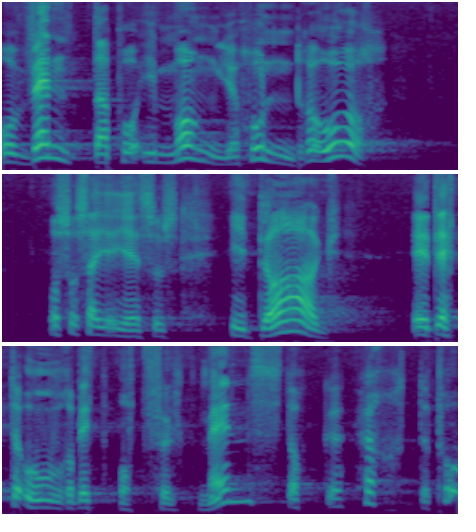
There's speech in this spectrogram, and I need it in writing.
og venta på i mange hundre år. Og så sier Jesus i dag er dette ordet blitt oppfylt mens dere hørte på.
